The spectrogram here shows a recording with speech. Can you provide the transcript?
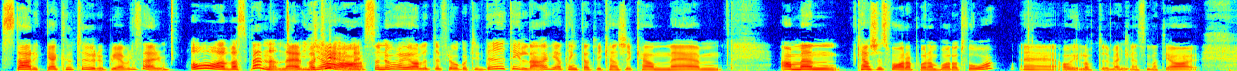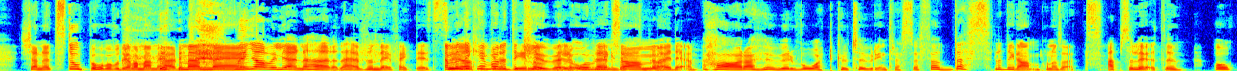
starka kulturupplevelser. Åh, vad spännande, vad ja, kul! så nu har jag lite frågor till dig Tilda. Jag tänkte att vi kanske kan, eh, ja men kanske svara på dem båda två. Eh, oj, låter det verkligen som att jag känner ett stort behov av att dela med mig här. Men, eh, Men jag vill gärna höra det här från dig faktiskt. Ja, Så men det kan ju vara lite kul och liksom- höra hur vårt kulturintresse föddes lite grann på något sätt. Absolut. Och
